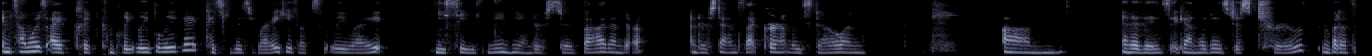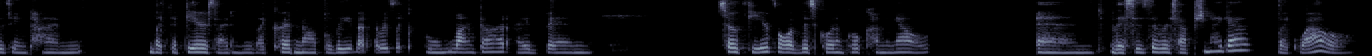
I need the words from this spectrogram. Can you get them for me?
in some ways, I could completely believe it because he was right. He's absolutely right. He sees me and he understood that. And uh, understands that currently still and um and it is again it is just truth but at the same time like the fear side of me like could not believe it i was like oh my god i've been so fearful of this quote unquote coming out. And this is the reception i get. Like wow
